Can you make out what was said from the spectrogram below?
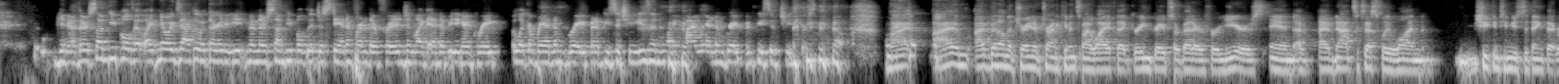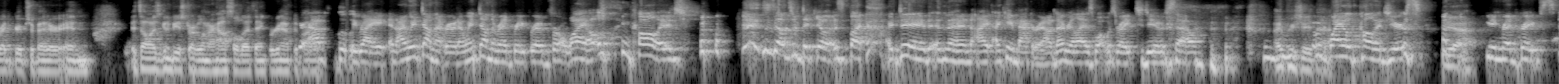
you know, there's some people that like know exactly what they're going to eat. And then there's some people that just stand in front of their fridge and like end up eating a grape, like a random grape and a piece of cheese. And like I'm random grape and piece of cheese. My, I'm, I've been on the train of trying to convince my wife that green grapes are better for years. And I've, I've not successfully won. She continues to think that red grapes are better. And it's always going to be a struggle in our household. I think we're going to have to You're buy absolutely it. right. And I went down that road. I went down the red grape road for a while in college. sounds ridiculous, but I did. And then I, I, came back around. I realized what was right to do. So I appreciate that. Wild college years. Yeah. Eating red grapes.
